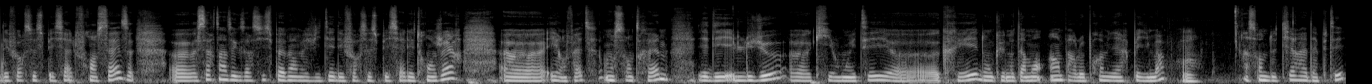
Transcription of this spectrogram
des forces spéciales françaises. certains exercices peuvent même éviter des forces spéciales étrangères. et en fait, on s'entraîne. Il y a des lieux qui ont été créés, donc notamment un par le premier PIMA. Un centre de tir adapté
